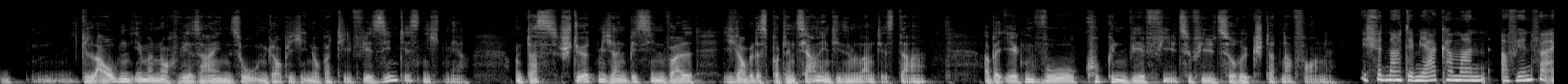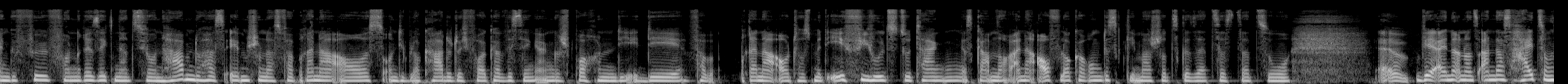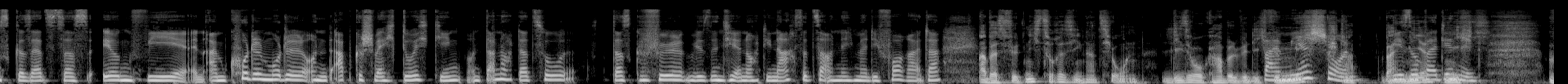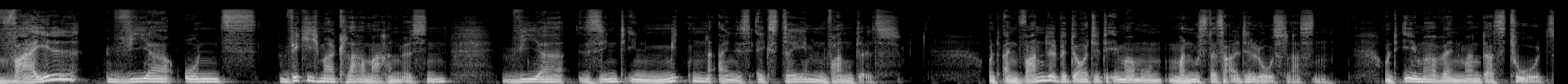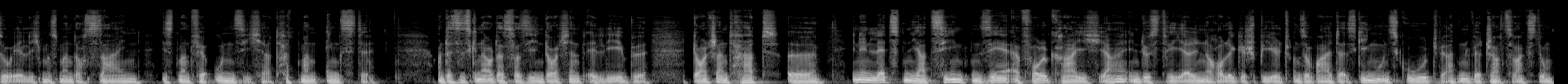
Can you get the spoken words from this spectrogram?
glauben immer noch, wir seien so unglaublich innovativ. Wir sind es nicht mehr. Und das stört mich ein bisschen, weil ich glaube, das Potenzial in diesem Land ist da. Aber irgendwo gucken wir viel zu viel zurück statt nach vorne. Ich finde, nach dem Jahr kann man auf jeden Fall ein Gefühl von Resignation haben. Du hast eben schon das Verbrenner aus und die Blockade durch Volker Wissing angesprochen, die Idee, Verbrennerautos mit E-Fuels zu tanken. Es kam noch eine Auflockerung des Klimaschutzgesetzes dazu. Äh, wir erinnern uns an das Heizungsgesetz, das irgendwie in einem Kuddelmuddel und abgeschwächt durchging und dann noch dazu das Gefühl, wir sind hier noch die Nachsitzer und nicht mehr die Vorreiter. Aber es führt nicht zur Resignation. Diese Vokabel würde ich bei für mir mich schon. Bei Wieso mir bei dir nicht? nicht? Weil wir uns wirklich mal klar machen müssen, wir sind inmitten eines extremen Wandels. Und ein Wandel bedeutet immer, man muss das Alte loslassen. Und immer wenn man das tut, so ehrlich muss man doch sein, ist man verunsichert, hat man Ängste. Und das ist genau das, was ich in Deutschland erlebe. Deutschland hat äh, in den letzten Jahrzehnten sehr erfolgreich, ja, industriell eine Rolle gespielt und so weiter. Es ging uns gut, wir hatten Wirtschaftswachstum.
